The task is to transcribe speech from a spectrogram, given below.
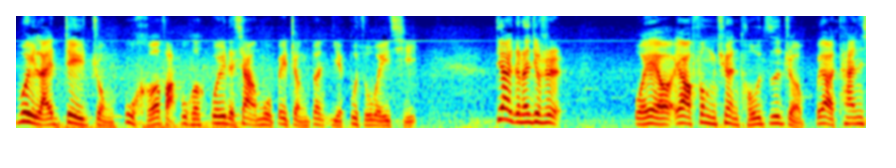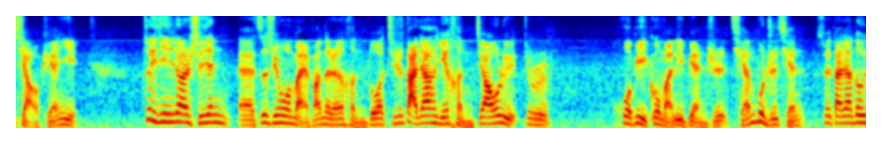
未来这种不合法、不合规的项目被整顿也不足为奇。第二个呢，就是我也要要奉劝投资者不要贪小便宜。最近一段时间，呃，咨询我买房的人很多，其实大家也很焦虑，就是货币购买力贬值，钱不值钱，所以大家都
